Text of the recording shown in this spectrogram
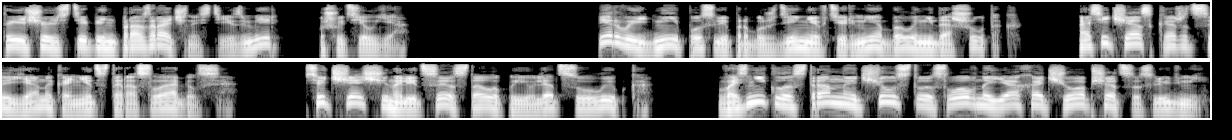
«Ты еще степень прозрачности измерь», — пошутил я. Первые дни после пробуждения в тюрьме было не до шуток. А сейчас, кажется, я наконец-то расслабился. Все чаще на лице стала появляться улыбка. Возникло странное чувство, словно я хочу общаться с людьми.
